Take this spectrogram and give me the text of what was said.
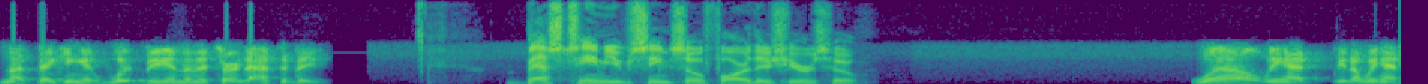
Not thinking it would be, and then it turned out to be. Best team you've seen so far this year is who? Well, we had you know we had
